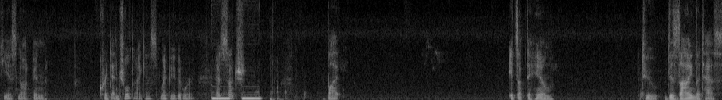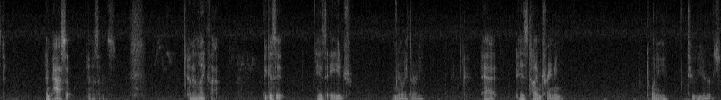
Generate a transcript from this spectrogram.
He has not been credentialed, I guess might be a good word, as such. But it's up to him to design the test and pass it, in a sense. And I like that because it, his age, nearly 30, at his time training, 22 years,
